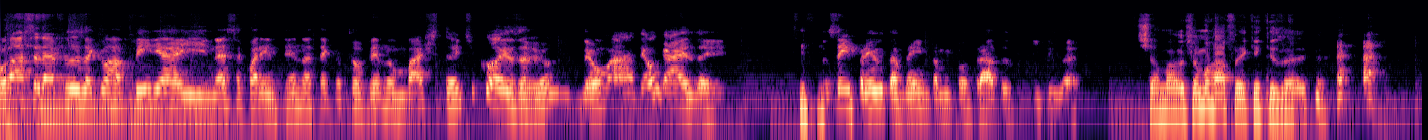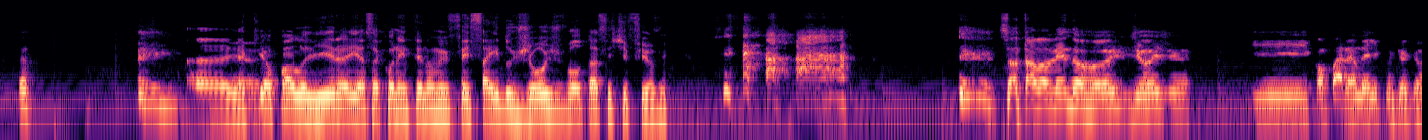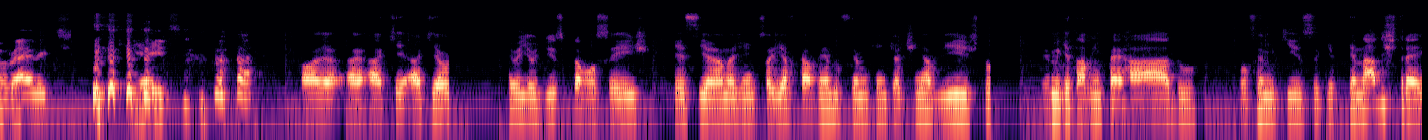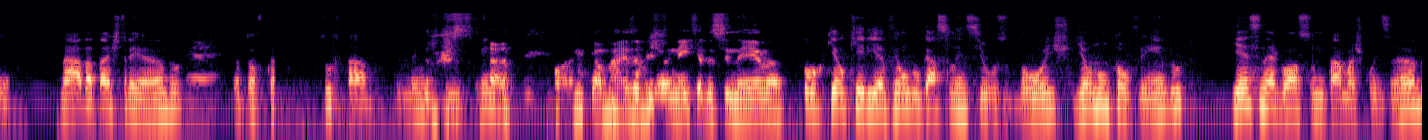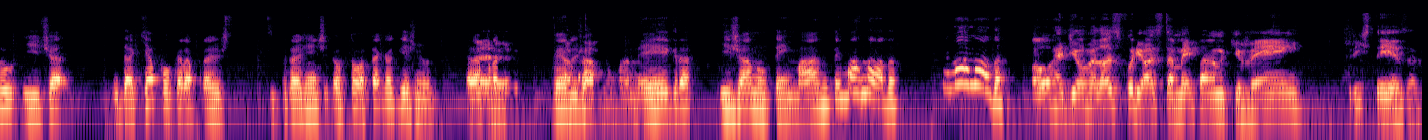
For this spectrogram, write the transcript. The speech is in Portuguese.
Olá, cinéfilos, aqui é o Rafinha e nessa quarentena até que eu tô vendo bastante coisa, viu? Deu, uma, deu um gás aí. tô sem emprego também, então me contrata quem quiser. Chama, chama o Rafa aí, quem quiser. uh, e aqui é o Paulo Lira e essa quarentena me fez sair do Jojo e voltar a assistir filme. Só tava vendo o Jojo e comparando ele com Jojo Rabbit. E é isso. Olha, aqui, aqui eu, eu, eu disse para vocês que esse ano a gente só ia ficar vendo filme que a gente já tinha visto, filme que tava emperrado, o filme que isso aqui, porque nada estreia. Nada tá estreando. É. Eu tô ficando surtado. Nunca mais abstinência do cinema. Porque eu queria ver um lugar silencioso 2 e eu não tô vendo. E esse negócio não tá mais coisando. E já e daqui a pouco era pra, pra gente. Eu tô até gaguejando. Era é, pra vendo tá já Viúva Negra e já não tem mais, não tem mais nada. Não tem mais nada. Porra, de Velozes e Furiosos também para ano que vem. Tristeza.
